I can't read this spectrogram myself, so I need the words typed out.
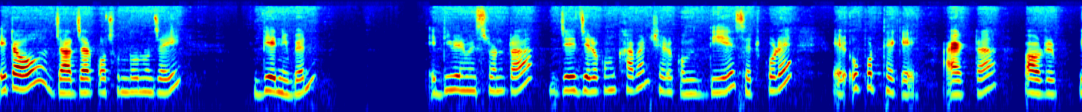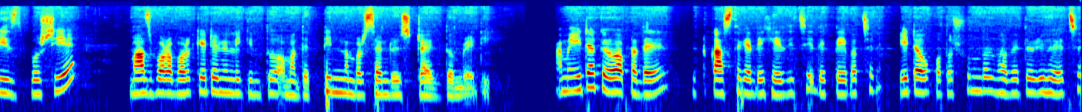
এটাও যার যার পছন্দ অনুযায়ী দিয়ে নেবেন। এই ডিমের মিশ্রণটা যে যেরকম খাবেন সেরকম দিয়ে সেট করে এর উপর থেকে আরেকটা পাউডার পিস বসিয়ে মাছ বরাবর কেটে নিলে কিন্তু আমাদের তিন নম্বর স্যান্ডউইচটা একদম রেডি আমি এটাকেও আপনাদের একটু কাছ থেকে দেখিয়ে দিচ্ছি, দেখতেই পাচ্ছেন এটাও কত সুন্দরভাবে তৈরি হয়েছে।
